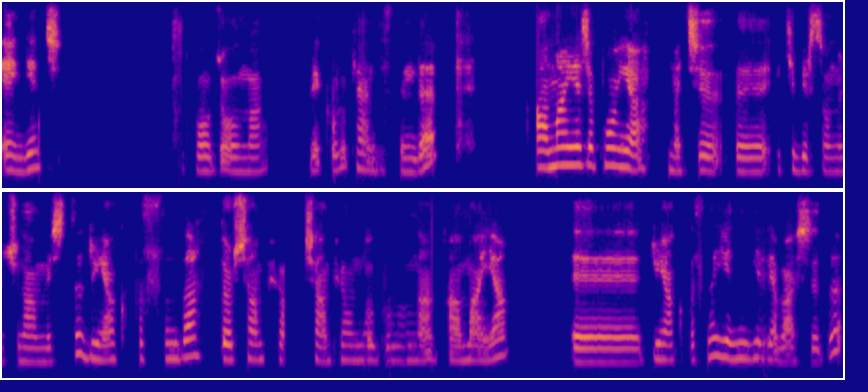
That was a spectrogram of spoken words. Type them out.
en genç futbolcu olma rekoru kendisinde. Almanya-Japonya maçı e, 2-1 sonuçlanmıştı. Dünya Kupası'nda 4 şampiyon, şampiyonluğu bulunan Almanya e, Dünya Kupası'na yenilgiyle başladı.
